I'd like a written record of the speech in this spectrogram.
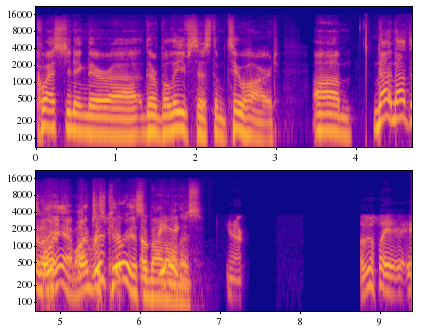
questioning their uh, their belief system too hard. Um, not not that I am. I'm just curious about being, all this. You know, I was going to say,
